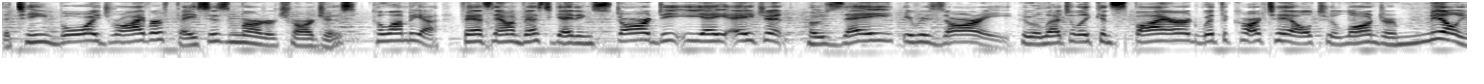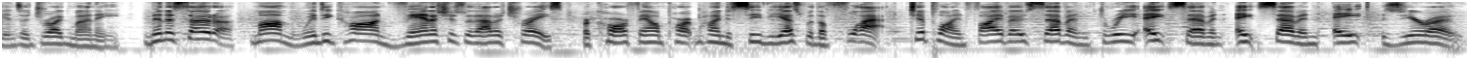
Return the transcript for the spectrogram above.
The teen boy driver faces murder charges. Colombia. Feds now investigating star DEA agent Jose Irizarry, who allegedly conspired with the cartel to launder millions of drug money. Minnesota, mom Wendy Kahn vanishes without a trace. Her car found parked behind a CVS with a flat. Tip line 507 387 8780.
